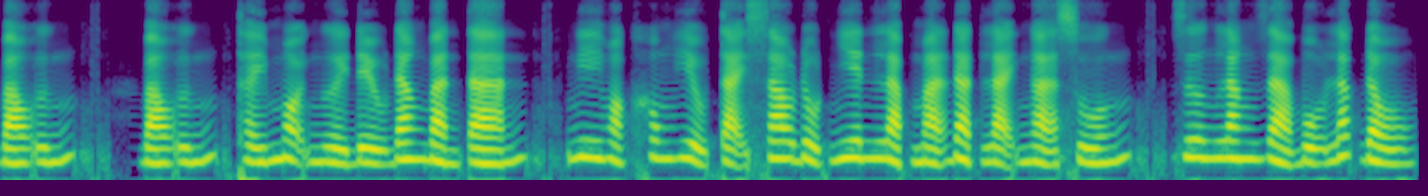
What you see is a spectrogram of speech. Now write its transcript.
Báo ứng, báo ứng, thấy mọi người đều đang bàn tán, nghi hoặc không hiểu tại sao đột nhiên Lạp Mã đặt lại ngã xuống. Dương Lăng giả bộ lắc đầu,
